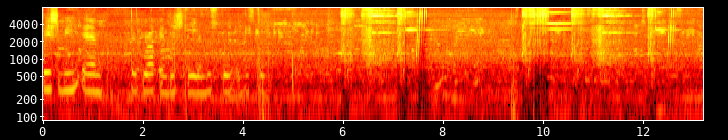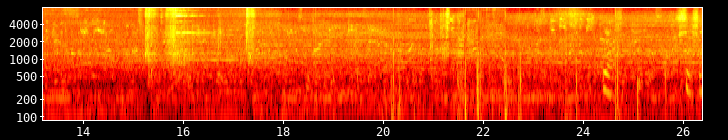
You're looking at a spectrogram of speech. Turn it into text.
Freez B and the rock and this two and this two and this two. Yes, she's a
